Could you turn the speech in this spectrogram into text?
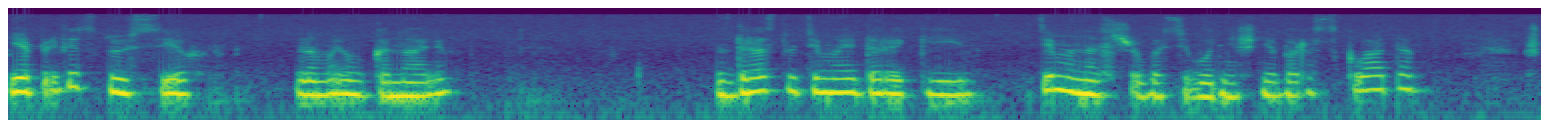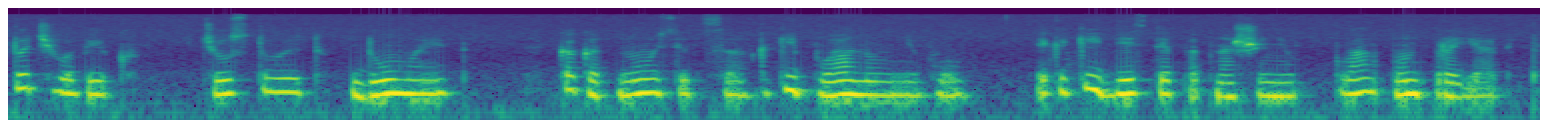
Я приветствую всех на моем канале. Здравствуйте, мои дорогие! Тема нашего сегодняшнего расклада – что человек чувствует, думает, как относится, какие планы у него и какие действия по отношению к вам он проявит.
